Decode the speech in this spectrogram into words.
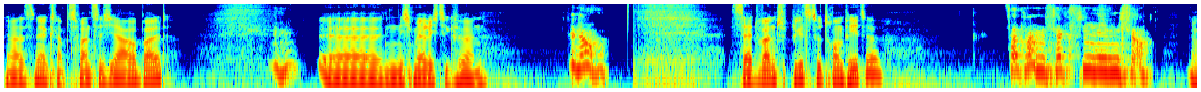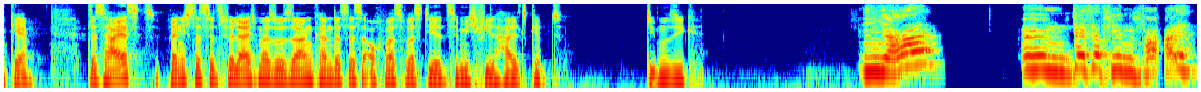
ja, das sind ja knapp 20 Jahre bald, mhm. äh, nicht mehr richtig hören. Genau. Seit wann spielst du Trompete? Seit meinem sechsten Lebensjahr. Okay. Das heißt, wenn ich das jetzt vielleicht mal so sagen kann, das ist auch was, was dir ziemlich viel Halt gibt, die Musik. Ja, ähm, das auf jeden Fall.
